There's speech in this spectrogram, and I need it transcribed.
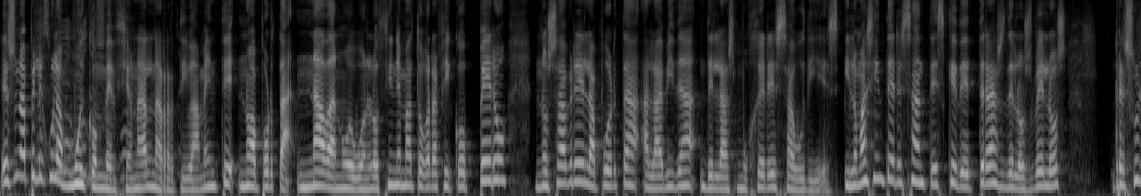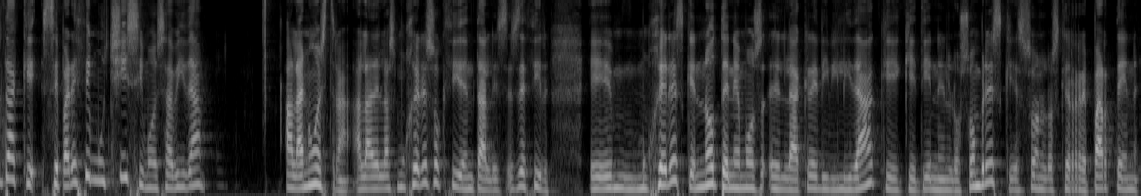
Es una película muy convencional narrativamente, no aporta nada nuevo en lo cinematográfico, pero nos abre la puerta a la vida de las mujeres saudíes. Y lo más interesante es que detrás de los velos resulta que se parece muchísimo esa vida a la nuestra, a la de las mujeres occidentales, es decir, eh, mujeres que no tenemos eh, la credibilidad que, tienen los hombres, que son los que reparten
